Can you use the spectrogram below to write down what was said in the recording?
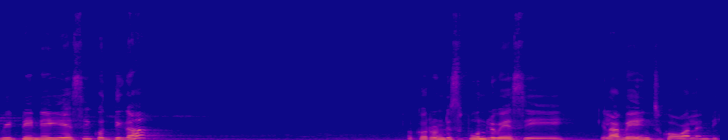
వీటిని నెయ్యి వేసి కొద్దిగా ఒక రెండు స్పూన్లు వేసి ఇలా వేయించుకోవాలండి.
